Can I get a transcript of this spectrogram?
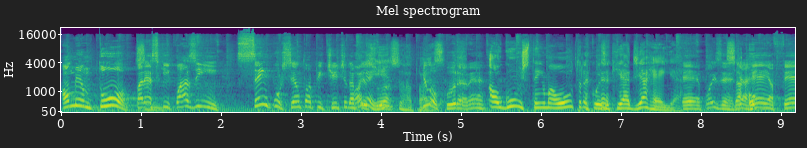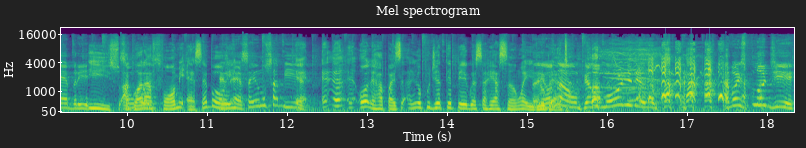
aumentou, parece que quase em 100% o apetite da Olha pessoa. isso, rapaz. Que loucura, né? Alguns têm uma outra coisa que é a diarreia. É, pois é, Sa- diarreia, febre. Isso, agora coisas- a fome, essa é boa, hein? Essa eu não sabia. É, é, é, olha, rapaz, eu podia ter pego essa reação aí, viu, Eu Beto? não, pelo amor de Deus. eu vou explodir.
